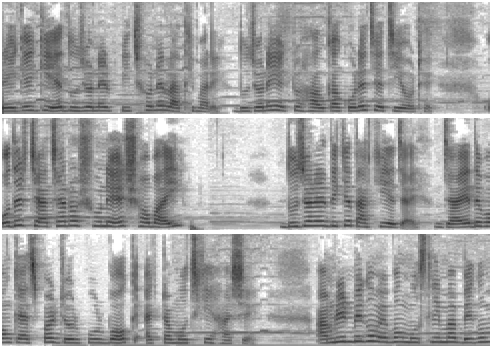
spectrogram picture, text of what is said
রেগে গিয়ে দুজনের পিছনে লাথি মারে, দুজনেই একটু হালকা করে চেঁচিয়ে ওঠে। ওদের চেঁচানো শুনে সবাই দুজনের দিকে তাকিয়ে যায়। জায়েদ এবং ক্যাসপার জোরপূর্বক একটা মুচকি হাসে। আমরিন বেগম এবং মুসলিমা বেগম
